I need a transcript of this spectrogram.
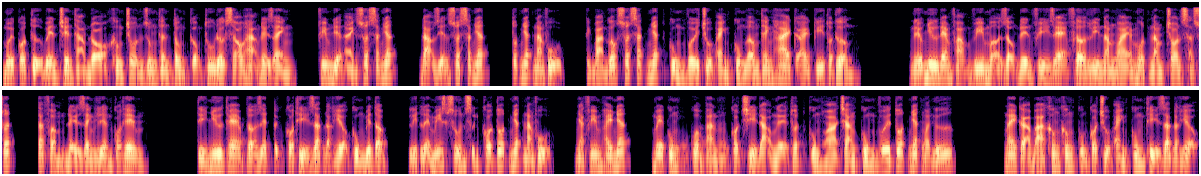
mới có tự bên trên thảm đỏ không trốn dung thân tổng cộng thu được sáu hạng đề danh, phim điện ảnh xuất sắc nhất, đạo diễn xuất sắc nhất, tốt nhất nam phụ, kịch bản gốc xuất sắc nhất cùng với chụp ảnh cùng âm thanh hai cái kỹ thuật thưởng. Nếu như đem phạm vi mở rộng đến phí rẻ phơ ly năm ngoái một năm tròn sản xuất, tác phẩm đề danh liền có thêm tỷ như theo tờ dệt có thị giác đặc hiệu cùng biên tập lịch lệ miss sùn sùn có tốt nhất nam phụ, nhạc phim hay nhất, mê cung của pan có chỉ đạo nghệ thuật cùng hóa trang cùng với tốt nhất ngoại ngữ. Ngay cả ba không không cũng có chụp ảnh cùng thị giác đặc hiệu.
